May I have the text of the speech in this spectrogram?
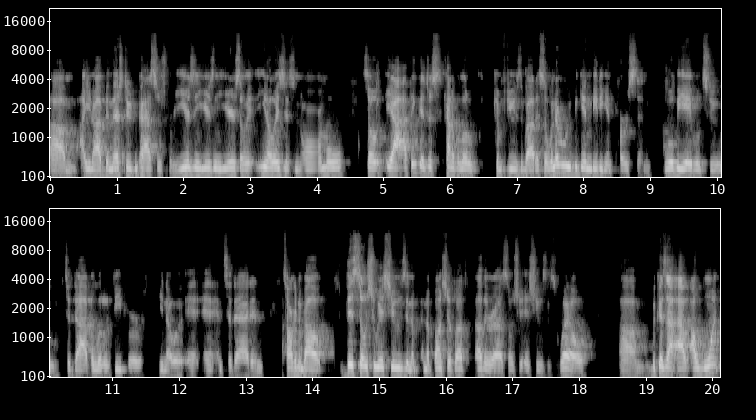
Um, I, you know, I've been their student pastors for years and years and years, so it, you know, it's just normal. So yeah, I think they're just kind of a little confused about it. So whenever we begin meeting in person, we'll be able to to dive a little deeper, you know, in, in, into that and talking about this social issues and a, and a bunch of other uh, social issues as well um, because I, I want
